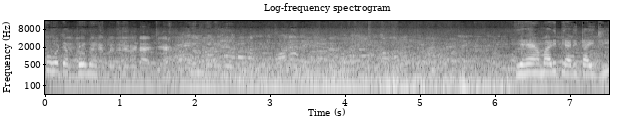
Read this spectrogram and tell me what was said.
वो डब्बे में। कुदरे बिठा दिया। ये है हमारी प्यारी ताई जी।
